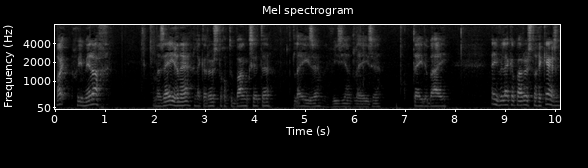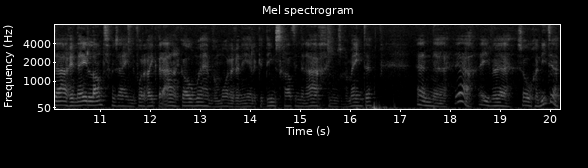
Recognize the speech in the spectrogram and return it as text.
Hoi, goedemiddag. Van de zegen hè, lekker rustig op de bank zitten, het lezen, visie aan het lezen, kop thee erbij. Even lekker een paar rustige kerstdagen in Nederland. We zijn vorige week weer aangekomen, hebben vanmorgen een heerlijke dienst gehad in Den Haag, in onze gemeente. En eh, ja, even zo genieten.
